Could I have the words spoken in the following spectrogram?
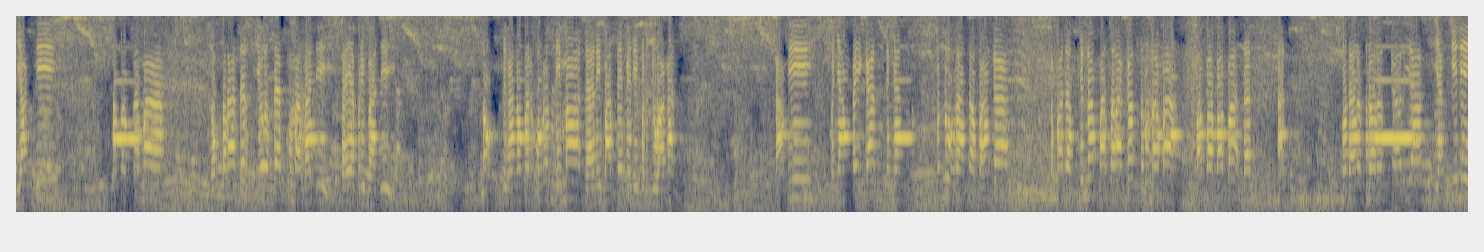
yakni atas nama Dr. Anders Yosef Umar Hadi saya pribadi dengan nomor urut 5 dari Partai PD Perjuangan. Kami menyampaikan dengan penuh rasa bangga kepada segenap masyarakat terutama bapak-bapak dan saudara-saudara sekalian yang kini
